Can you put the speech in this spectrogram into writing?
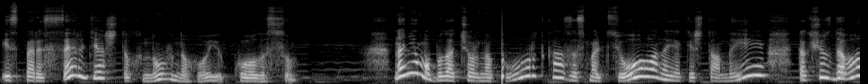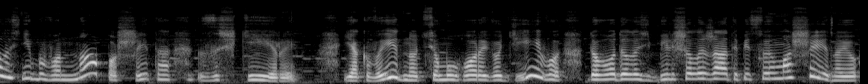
і з пересердя штовхнув ногою колесо. На ньому була чорна куртка, засмальцьована, як і штани, так що здавалось, ніби вона пошита з шкіри. Як видно, цьому горе водієву доводилось більше лежати під своєю машиною,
